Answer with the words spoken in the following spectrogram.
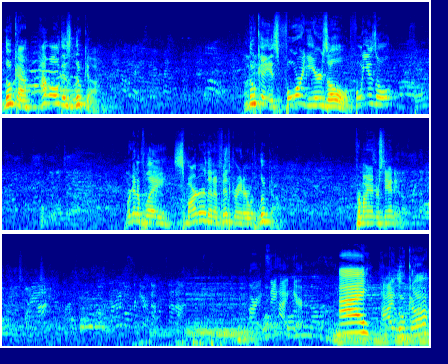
Luca, how old is Luca? Luca is four years old. Four years old. Four. We're gonna play smarter than a fifth grader with Luca. From my understanding. All right, say hi here. I Hi, Luca.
